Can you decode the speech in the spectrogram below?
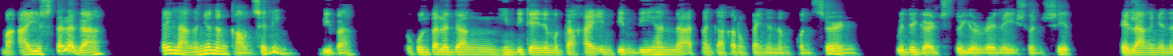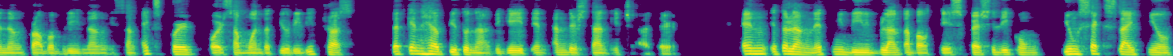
maayos talaga, kailangan nyo ng counseling, di ba? kung talagang hindi kayo na magkakaintindihan na at nagkakaroon kayo na ng concern with regards to your relationship, kailangan nyo na ng probably ng isang expert or someone that you really trust that can help you to navigate and understand each other. And ito lang, let me be blunt about this, especially kung yung sex life nyo,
